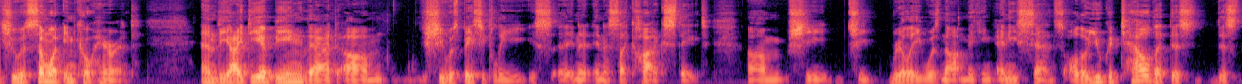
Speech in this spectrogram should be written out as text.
she was somewhat incoherent, and the idea being that um, she was basically in a, in a psychotic state. Um, she she really was not making any sense. Although you could tell that this this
